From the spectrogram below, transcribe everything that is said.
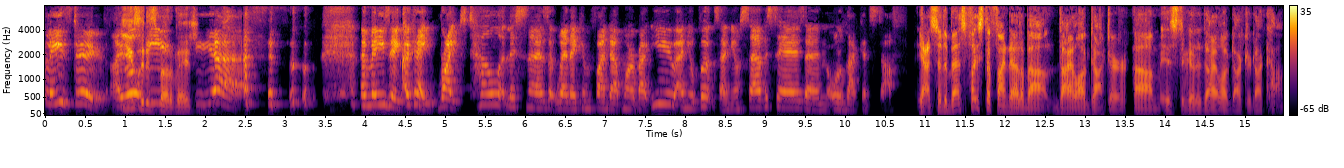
Please do. I Use it as motivation. Yeah. Amazing. Okay, right. Tell listeners where they can find out more about you and your books and your services and all of that good stuff. Yeah, so the best place to find out about Dialogue Doctor um, is to go to dialoguedoctor.com.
